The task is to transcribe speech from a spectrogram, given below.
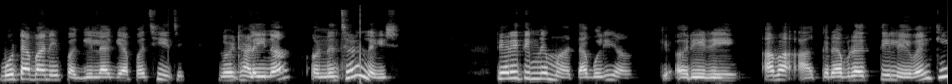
મોટાબાને પગે લાગ્યા પછી જ ગઢાળીના અન્નજળ લઈશ. ત્યારે તેમને માતા બોલ્યા, કે અરે રે, આવા આકરા વ્રત તે લેવાય કે?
